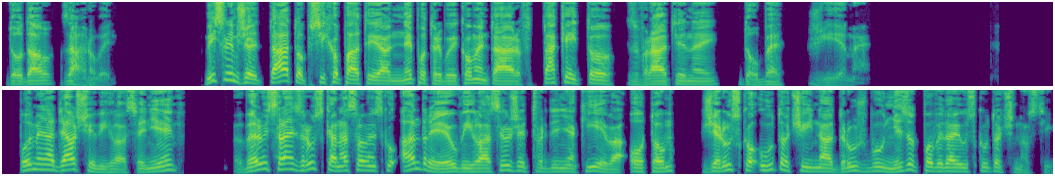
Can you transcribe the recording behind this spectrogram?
dodal zároveň. Myslím, že táto psychopatia nepotrebuje komentár, v takejto zvrátenej dobe žijeme. Poďme na ďalšie vyhlásenie. Veľvyslanec Ruska na Slovensku Andrejev vyhlásil, že tvrdenia Kieva o tom, že Rusko útočí na družbu, nezodpovedajú skutočnosti.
